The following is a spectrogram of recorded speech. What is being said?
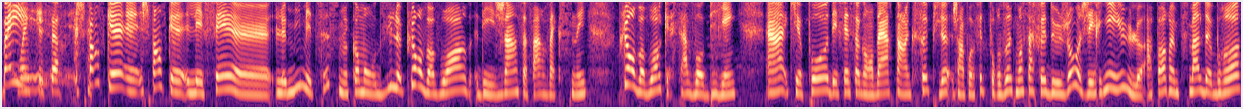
Ben, Oui, c'est ça. Je pense que euh, je pense que l'effet, euh, le mimétisme, comme on dit, le plus on va voir des gens se faire vacciner, plus on va voir que ça va bien, hein, qu'il n'y a pas d'effet secondaire tant que ça. Puis là, j'en profite pour dire que moi, ça fait deux jours, j'ai rien eu là, à part un petit mal de bras,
